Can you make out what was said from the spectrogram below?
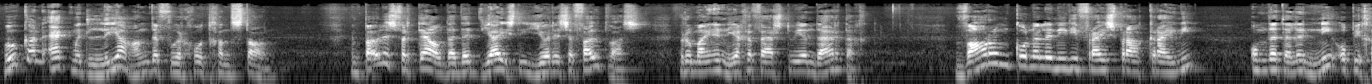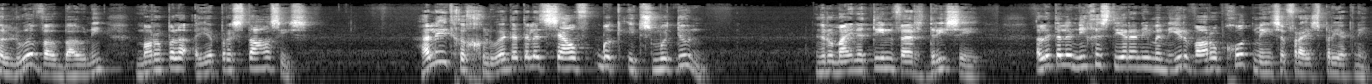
Hoe kan ek met leë hande voor God gaan staan? En Paulus vertel dat dit juis die Jode se fout was. Romeine 9 vers 32. Waarom kon hulle nie die vryspraak kry nie? Omdat hulle nie op die geloof wou bou nie, maar op hulle eie prestasies. Hulle het geglo dat hulle self ook iets moet doen. In Romeine 10 vers 3 sê: Hulle het hulle nie gesteer aan die manier waarop God mense vryspreek nie.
